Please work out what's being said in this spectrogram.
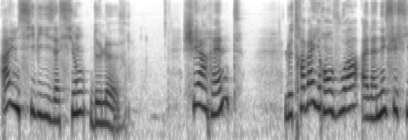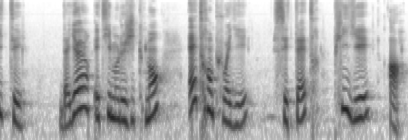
à une civilisation de l'œuvre. Chez Arendt, le travail renvoie à la nécessité. D'ailleurs, étymologiquement, être employé, c'est être plié à.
